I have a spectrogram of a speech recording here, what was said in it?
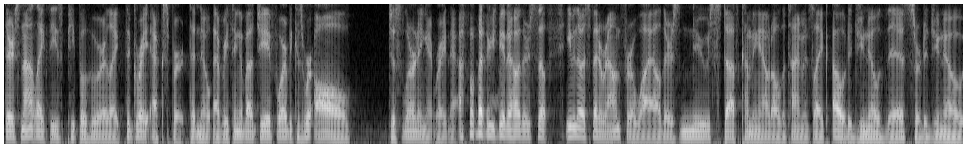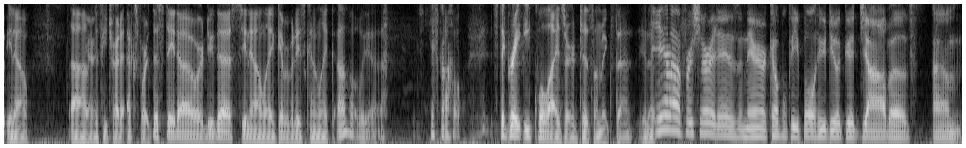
there's not like these people who are like the great expert that know everything about GA4 because we're all just learning it right now. you know, there's still, even though it's been around for a while, there's new stuff coming out all the time. It's like, oh, did you know this? Or did you know, you know, um, Right. if you try to export this data or do this, you know, like everybody's kind of like, oh, yeah. So it's the great equalizer to some extent, you know? Yeah, for sure it is. And there are a couple people who do a good job of um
